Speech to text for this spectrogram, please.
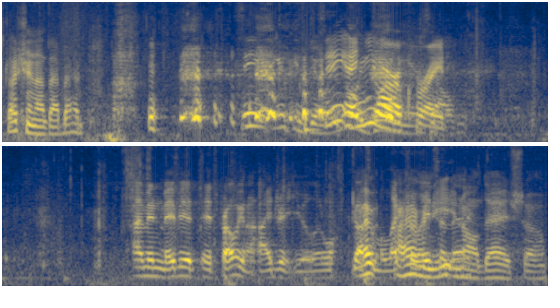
It's actually not that bad. See, you can do it. See, and you are afraid. yourself. I mean, maybe it, it's probably gonna hydrate you a little. Got I, some I haven't electrolytes in eaten there. all day, so.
